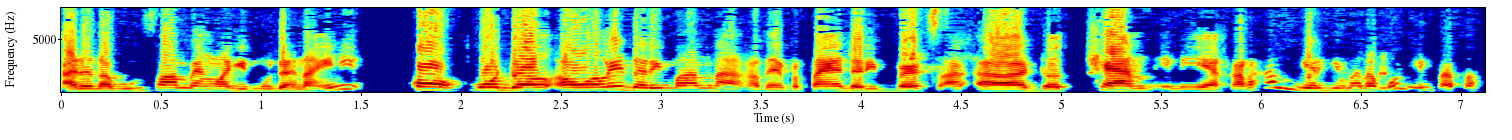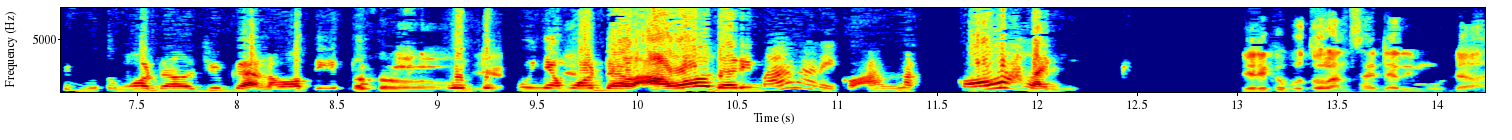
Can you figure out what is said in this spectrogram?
ada nabung saham yang lagi mudah. Nah ini kok modal awalnya dari mana? Katanya pertanyaan dari birds uh, dot Chan ini ya. Karena kan biar gimana pun investasi butuh modal juga. Nah waktu itu Betul. untuk iya. punya iya. modal awal dari mana nih? Kok anak sekolah lagi? Jadi kebetulan saya dari muda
